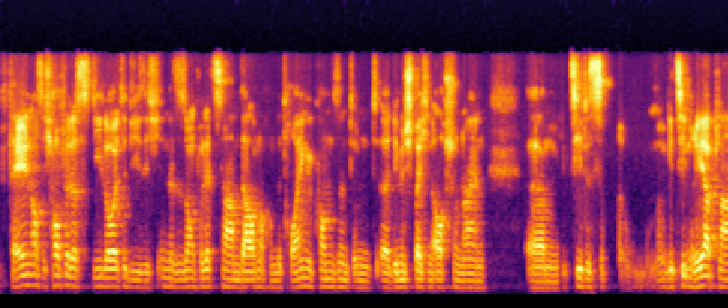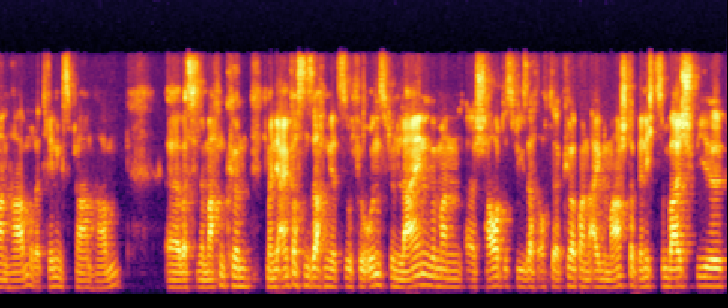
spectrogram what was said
Fällen aus. Ich hoffe, dass die Leute, die sich in der Saison verletzt haben, da auch noch in Betreuung gekommen sind und äh, dementsprechend auch schon ein ähm, gezieltes, äh, gezielten Reha-Plan haben oder Trainingsplan haben, äh, was sie da machen können. Ich meine, die einfachsten Sachen jetzt so für uns, für einen Laien, wenn man äh, schaut, ist wie gesagt auch der Körper ein eigener Maßstab. Wenn ich zum Beispiel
